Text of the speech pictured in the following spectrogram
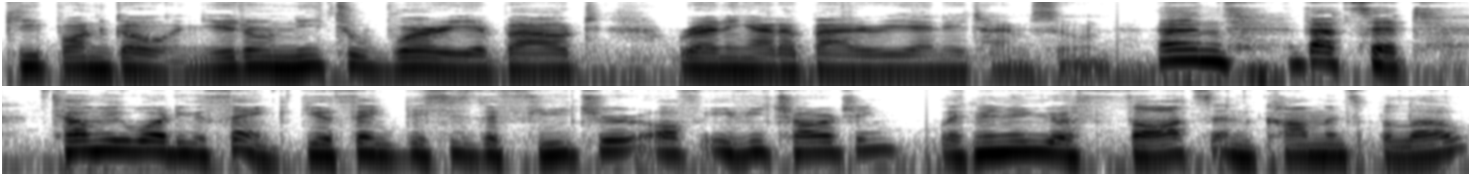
keep on going. You don't need to worry about running out of battery anytime soon. And that's it. Tell me what you think. Do you think this is the future of EV charging? Let me know your thoughts and comments below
